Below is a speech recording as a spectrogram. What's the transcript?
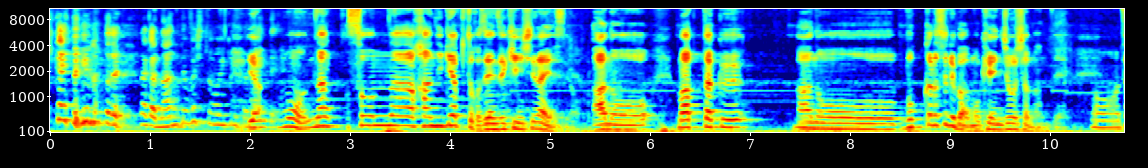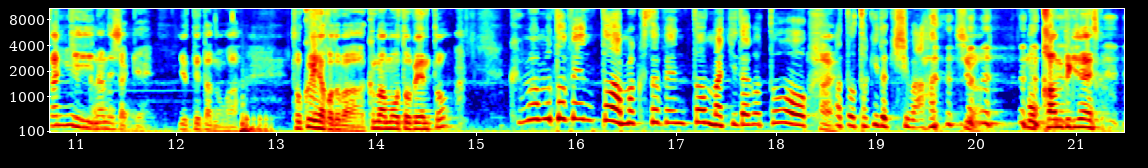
機会ということでなんか何でも質問言っていたいやだいてもうなんそんなハンディキャップとか全然気にしてないですよ。あの全くあの、僕からすればもう健常者なんで。もうさっき何でしたっけ？言ってたのが得意な言葉は熊本弁当？熊本弁と天草弁と町田語と、はい。あと時々手話手話もう完璧じゃないですか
